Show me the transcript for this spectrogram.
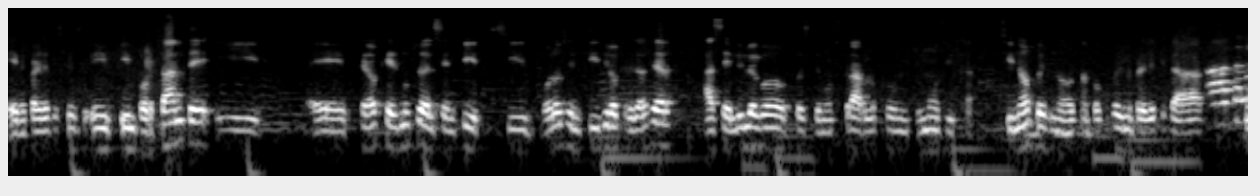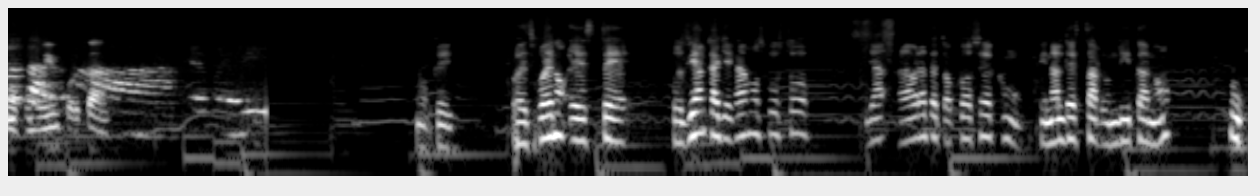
Eh, me parece pues, que es importante y eh, creo que es mucho del sentir. Si vos lo sentís y lo querés hacer, hacerlo y luego pues demostrarlo con tu música. Si no, pues no, tampoco pues me parece que sea como muy importante. Ok, pues bueno, este, pues Bianca, llegamos justo, ya, ahora te tocó ser como final de esta rondita, ¿no? Ok.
